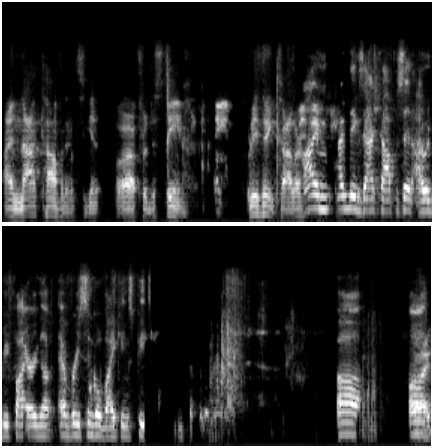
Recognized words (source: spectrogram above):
I'm not confident again uh, for this team. What do you think, Tyler? I'm I'm the exact opposite. I would be firing up every single Vikings piece. Uh, All uh.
